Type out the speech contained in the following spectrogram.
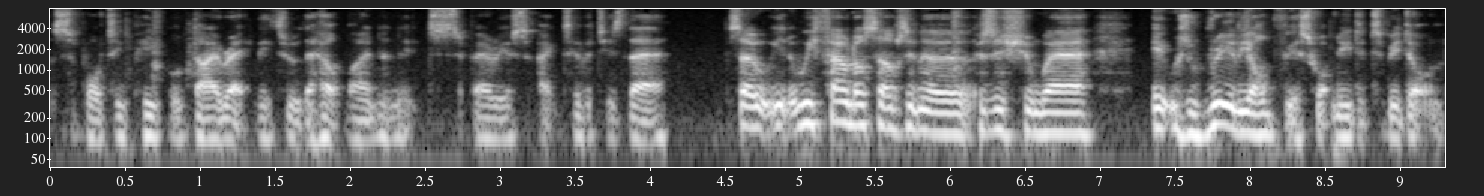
supporting people directly through the helpline and its various activities there. So you know, we found ourselves in a position where it was really obvious what needed to be done,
